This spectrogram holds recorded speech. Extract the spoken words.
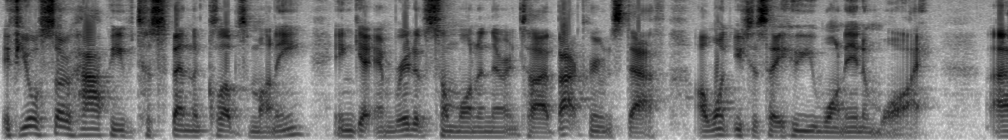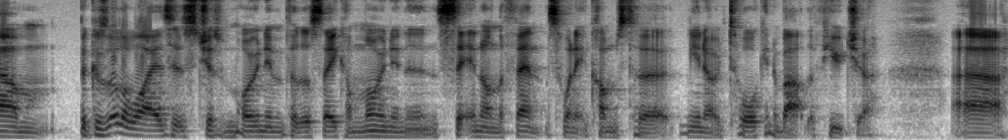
if you're so happy to spend the club's money in getting rid of someone and their entire backroom staff i want you to say who you want in and why um, because otherwise it's just moaning for the sake of moaning and sitting on the fence when it comes to you know talking about the future uh,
